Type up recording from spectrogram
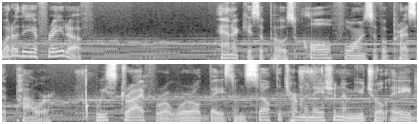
What are they afraid of? Anarchists oppose all forms of oppressive power. We strive for a world based on self determination and mutual aid.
